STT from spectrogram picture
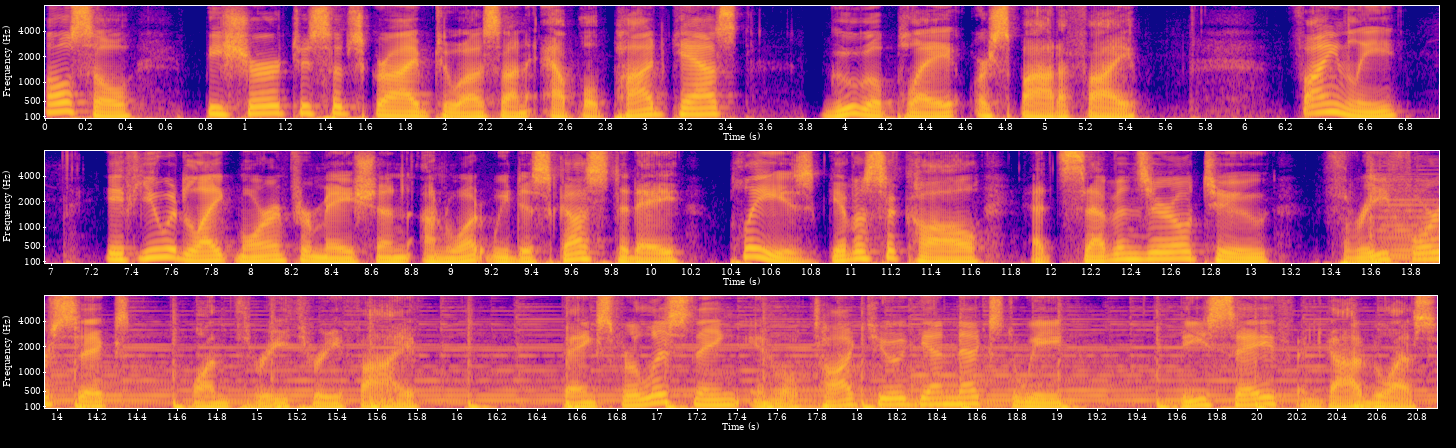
Also, be sure to subscribe to us on Apple Podcast, Google Play, or Spotify. Finally, if you would like more information on what we discussed today, please give us a call at 702 346 1335. Thanks for listening, and we'll talk to you again next week. Be safe and God bless.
